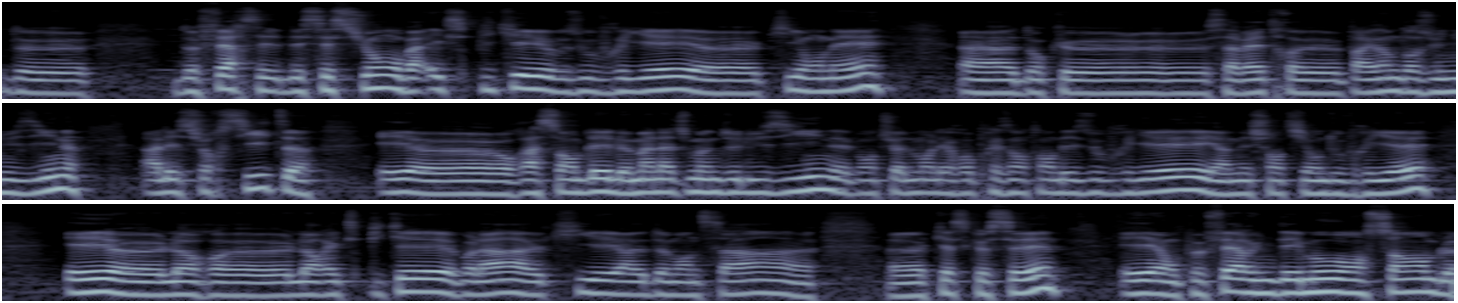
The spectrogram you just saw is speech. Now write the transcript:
de, faire des sessions. On va expliquer aux ouvriers euh, qui on est. donc ça va être par exemple dans une usine, aller sur site et rassembler le management de l'usine, éventuellement les représentants des ouvriers et un échantillon d'ouvriers et leur, leur expliquer voilà, qui demande ça, qu'est-ce que c'est. Et on peut faire une démo ensemble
